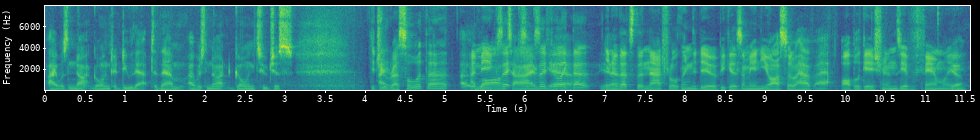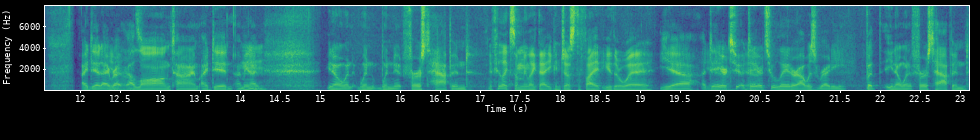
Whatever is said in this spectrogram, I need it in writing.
I was not going to do that to them. I was not going to just Did you I- wrestle with that? A I mean, 'cause long I, 'cause I time, feel like that. You yeah. know, that's the natural thing to do because I mean, you also have uh, obligations. You have a family. Yeah. I did. I You read a long time. I did. I mean, Mhm. I, you know, when when when it first happened, I feel like something like that you can justify it either way. yeah, a day Yeah, or two, a day or two later, I was ready. But you know, when it first happened,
